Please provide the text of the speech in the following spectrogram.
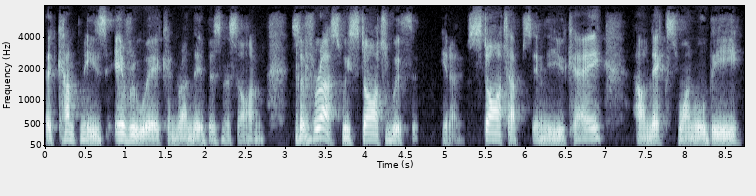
that companies everywhere can run their business on. So mm-hmm. for us, we started with, you know, startups in the UK. Our next one will be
